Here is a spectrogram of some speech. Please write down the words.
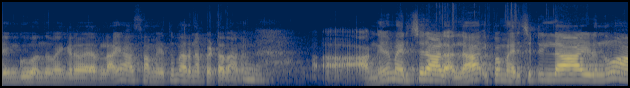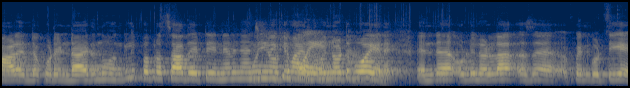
ഡെങ്കു വന്ന് ഭയങ്കര വൈറലായി. ആ സമയത്ത് മരണപ്പെട്ടതാണ്. അങ്ങനെ മരിച്ച ഒരാൾ അല്ല ഇപ്പൊ മരിച്ചിട്ടില്ലായിരുന്നു ആൾ എന്റെ കൂടെ ഉണ്ടായിരുന്നു എങ്കിൽ ഇപ്പൊ പ്രസാദമായിട്ട് തന്നെയാണ് ഞാൻ ജീവിക്കുമായിരുന്നു മുന്നോട്ട് പോയേനെ. എന്റെ ഉള്ളിലുള്ള പെൺകുട്ടിയെ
